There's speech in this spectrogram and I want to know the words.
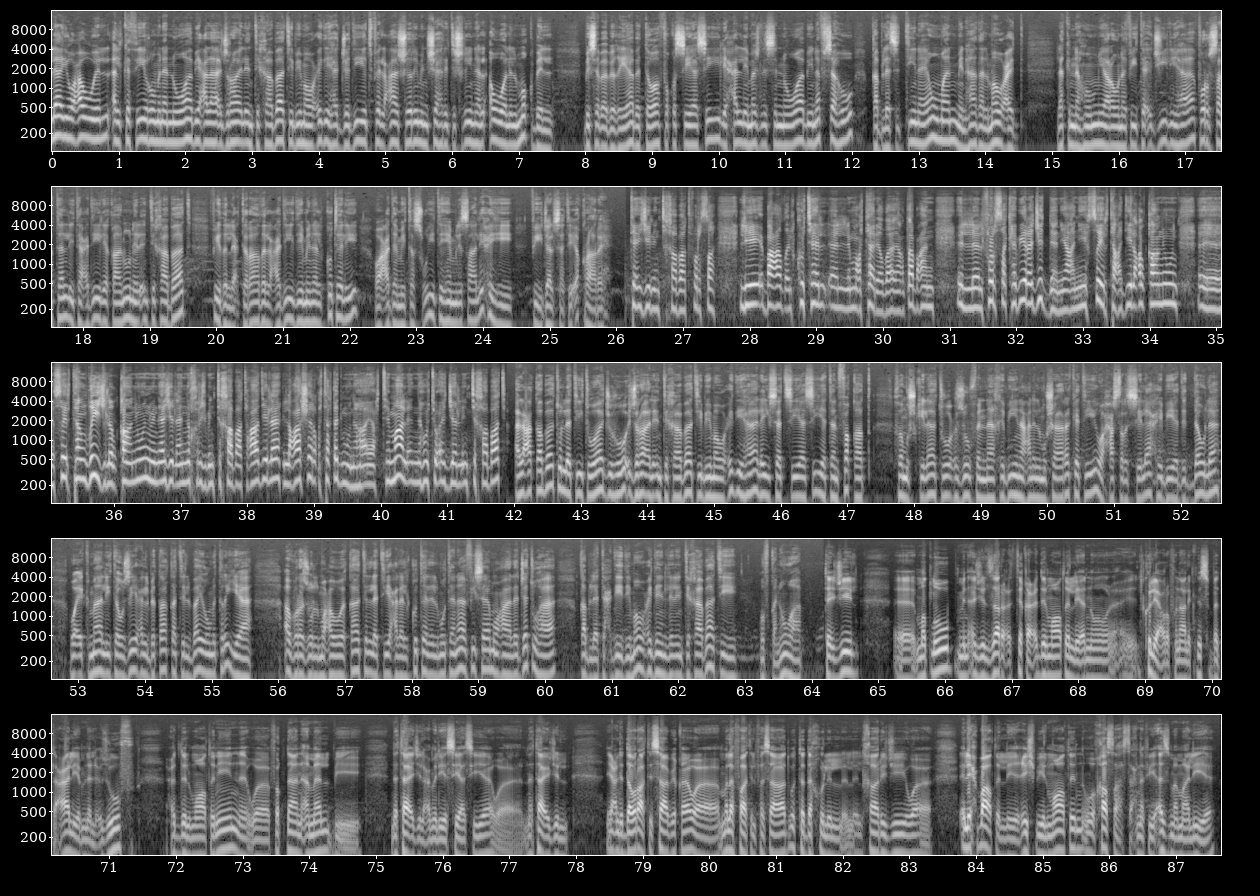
لا يعول الكثير من النواب على إجراء الانتخابات بموعدها الجديد في العاشر من شهر تشرين الأول المقبل بسبب غياب التوافق السياسي لحل مجلس النواب نفسه قبل ستين يوما من هذا الموعد. لكنهم يرون في تأجيلها فرصة لتعديل قانون الانتخابات في ظل اعتراض العديد من الكتل وعدم تصويتهم لصالحه في جلسة إقراره. تأجيل الانتخابات فرصة لبعض الكتل المعترضة. يعني طبعا الفرصة كبيرة جدا. يعني يصير تعديل على القانون آه، يصير تنضيج للقانون من أجل أن نخرج بانتخابات عادلة. العاشر أعتقد منها احتمال أنه تؤجل الانتخابات. العقبات التي تواجه إجراء الانتخابات بموعدها ليست سياسية فقط فمشكلات عزوف الناخبين عن المشاركة وحصر السلاح بيد الدولة وإكمال توزيع البطاقة البيومترية. أبرز المعوقات التي على الكتل المتنافسة معالجتها قبل تحديد موعد للانتخابات وفق نواب. تأجيل آه، مطلوب من أجل زرع الثقة عند المواطن لأنه الكل يعرف هنالك نسبة عالية من العزوف عند المواطنين وفقدان أمل بنتائج العملية السياسية ونتائج يعني الدورات السابقة وملفات الفساد والتدخل الخارجي والإحباط اللي يعيش به المواطن وخاصة إحنا في أزمة مالية.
